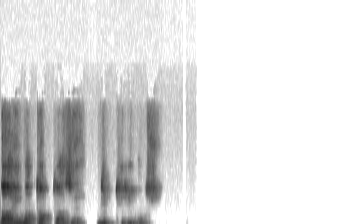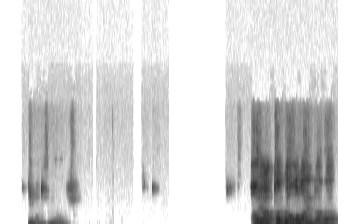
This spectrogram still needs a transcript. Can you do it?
daima taptaze, dipdiri olsun. Dipdiri olsun. Hayata ve olaylara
